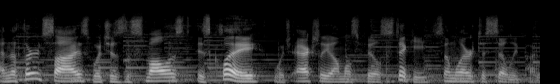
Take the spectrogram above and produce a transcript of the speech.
And the third size, which is the smallest, is clay, which actually almost feels sticky, similar to silly putty.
